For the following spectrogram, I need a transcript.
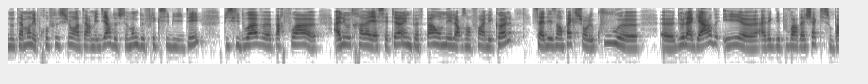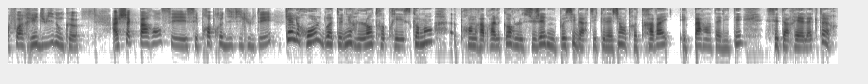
notamment les professions intermédiaires, de ce manque de flexibilité, puisqu'ils doivent parfois aller au travail à 7 heures, ils ne peuvent pas emmener leurs enfants à l'école. Ça a des impacts sur le coût de la garde et avec des pouvoirs d'achat qui sont parfois réduits. Donc, à chaque parent ses, ses propres difficultés. Quel rôle doit tenir l'entreprise? Comment prendre à bras le corps le sujet d'une possible articulation entre travail et parentalité? C'est un réel acteur.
